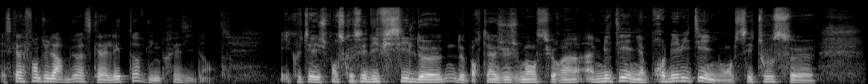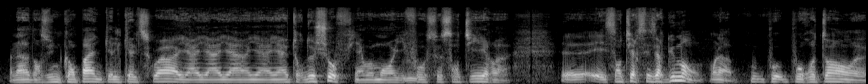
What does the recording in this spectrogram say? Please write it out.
Est-ce qu'elle a fendu l'armure Est-ce qu'elle a l'étoffe d'une présidente? Écoutez, je pense que c'est difficile de, porter un jugement sur un, meeting, un premier meeting. On le sait tous. Euh, voilà, dans une campagne, quelle qu'elle soit, il y, a, un tour de chauffe. Il y a un moment où il faut se sentir euh, et sentir ses arguments. Voilà. Pour, autant, euh,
